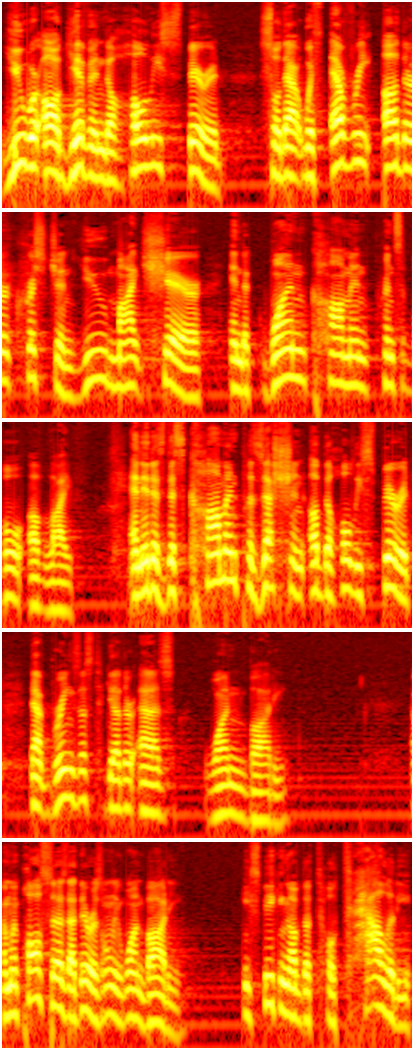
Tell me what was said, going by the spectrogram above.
You were all given the Holy Spirit so that with every other Christian you might share in the one common principle of life. And it is this common possession of the Holy Spirit that brings us together as one body. And when Paul says that there is only one body, he's speaking of the totality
